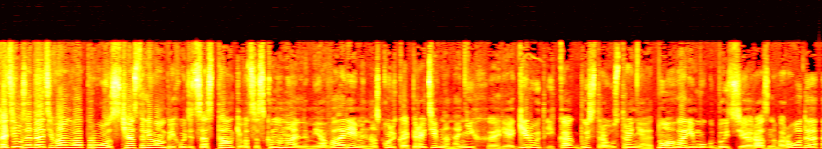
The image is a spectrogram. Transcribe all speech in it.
Хотим задать вам вопрос. Часто ли вам приходится сталкиваться с коммунальными авариями? Насколько оперативно на них реагируют и как быстро устраняют? Ну, аварии могут быть разного рода.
